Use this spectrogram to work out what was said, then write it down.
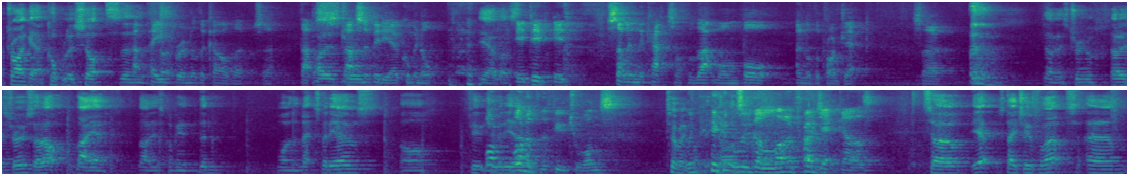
I try and get a couple of shots. That of, paid for another car though, so that's is that's a video coming up. Yeah, that's- it did it selling the cats off of that one, bought another project. So That is true. That is true. So that, that yeah, that is going to be the, one of the next videos or future one, videos. one of the future ones. Too many We've, project cars. we've got a lot of project cars. So yeah, stay tuned for that. Um,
